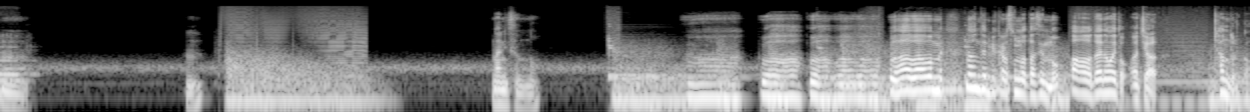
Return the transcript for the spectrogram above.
うん。ん？何すんの？うわーうわーうわーうわーうわーうわーうわーうわーなんで目からそんな出せんのああダイナマイトあ違うキャンドルか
